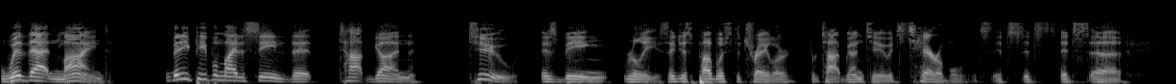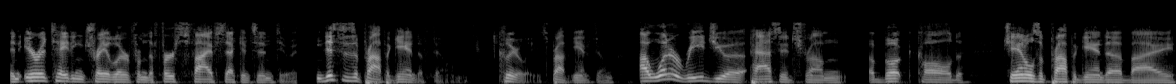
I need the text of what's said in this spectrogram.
With that in mind, many people might have seen that Top Gun 2 is being released. They just published the trailer for Top Gun 2. It's terrible. It's it's it's it's uh, an irritating trailer from the first five seconds into it. This is a propaganda film. Clearly, it's a propaganda film. I want to read you a passage from a book called Channels of Propaganda by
